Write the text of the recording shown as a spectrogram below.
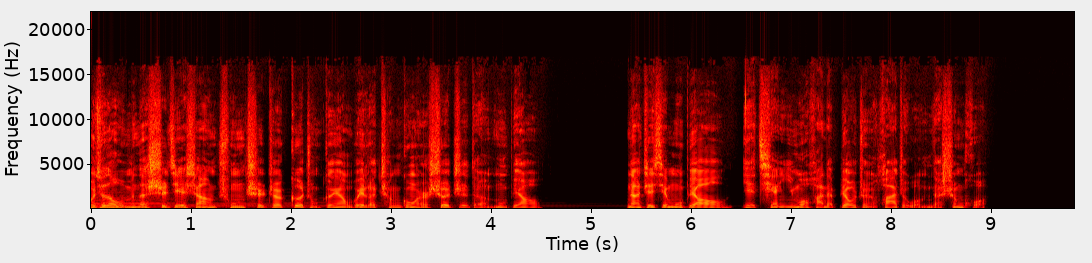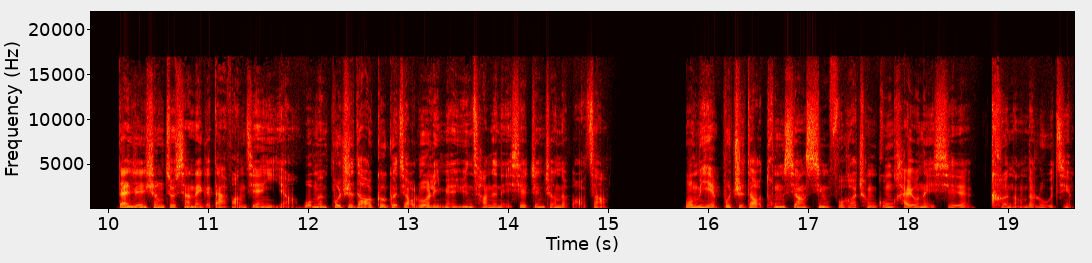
我觉得我们的世界上充斥着各种各样为了成功而设置的目标。那这些目标也潜移默化的标准化着我们的生活，但人生就像那个大房间一样，我们不知道各个角落里面蕴藏着哪些真正的宝藏，我们也不知道通向幸福和成功还有哪些可能的路径。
